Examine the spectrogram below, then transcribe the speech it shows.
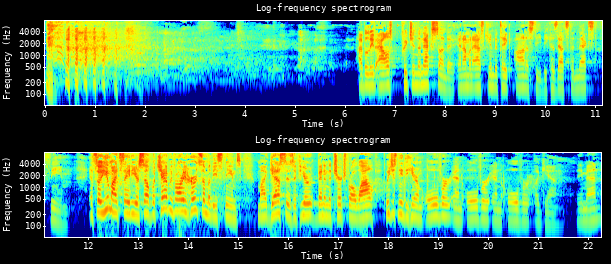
I believe Al's preaching the next Sunday, and I'm going to ask him to take honesty because that's the next theme. And so you might say to yourself, well, Chad, we've already heard some of these themes. My guess is if you've been in the church for a while, we just need to hear them over and over and over again. Amen?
